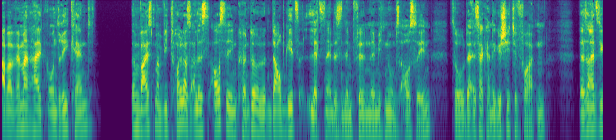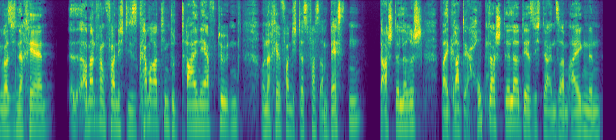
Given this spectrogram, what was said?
Aber wenn man halt Gondry kennt, dann weiß man, wie toll das alles aussehen könnte. Und darum geht's letzten Endes in dem Film, nämlich nur ums Aussehen. So, da ist ja keine Geschichte vorhanden. Das Einzige, was ich nachher, äh, am Anfang fand ich dieses Kamerateam total nervtötend und nachher fand ich das fast am besten darstellerisch, weil gerade der Hauptdarsteller, der sich da in seinem eigenen,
